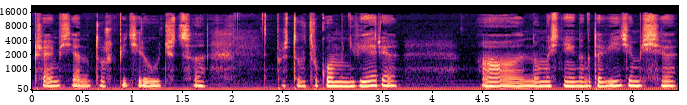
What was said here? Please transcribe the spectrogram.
общаемся, она тоже в Питере учится, просто в другом универе. А, но мы с ней иногда видимся.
